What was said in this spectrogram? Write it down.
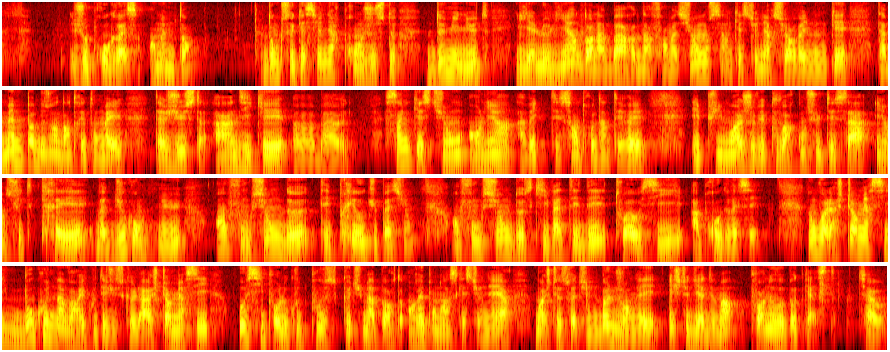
Je progresse en même temps. Donc ce questionnaire prend juste deux minutes. Il y a le lien dans la barre d'information. C'est un questionnaire sur SurveyMonkey. Tu n'as même pas besoin d'entrer ton mail. Tu as juste à indiquer euh, bah, cinq questions en lien avec tes centres d'intérêt. Et puis moi, je vais pouvoir consulter ça et ensuite créer bah, du contenu en fonction de tes préoccupations, en fonction de ce qui va t'aider toi aussi à progresser. Donc voilà, je te remercie beaucoup de m'avoir écouté jusque-là. Je te remercie aussi pour le coup de pouce que tu m'apportes en répondant à ce questionnaire. Moi, je te souhaite une bonne journée et je te dis à demain pour un nouveau podcast. Ciao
